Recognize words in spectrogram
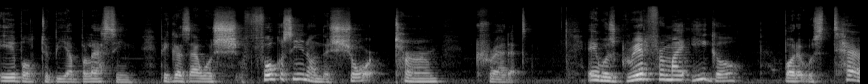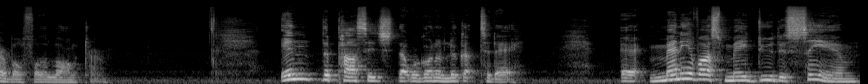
able to be a blessing because I was sh- focusing on the short term credit. It was great for my ego, but it was terrible for the long term. In the passage that we're going to look at today, uh, many of us may do the same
